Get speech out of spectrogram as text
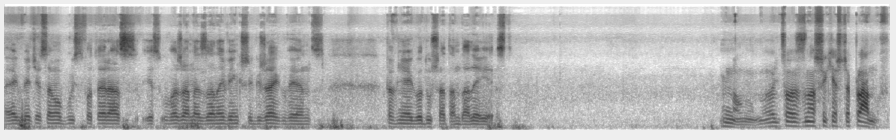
A jak wiecie, samobójstwo teraz jest uważane za największy grzech, więc pewnie jego dusza tam dalej jest. No, no i co z naszych jeszcze planów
